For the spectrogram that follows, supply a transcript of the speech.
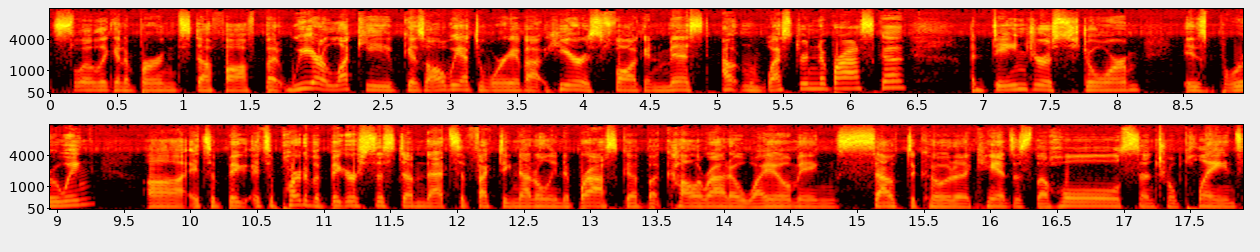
Slowly going to burn stuff off. But we are lucky because all we have to worry about here is fog and mist. Out in western Nebraska, a dangerous storm is brewing. Uh, it's a big. It's a part of a bigger system that's affecting not only Nebraska but Colorado, Wyoming, South Dakota, Kansas, the whole Central Plains,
